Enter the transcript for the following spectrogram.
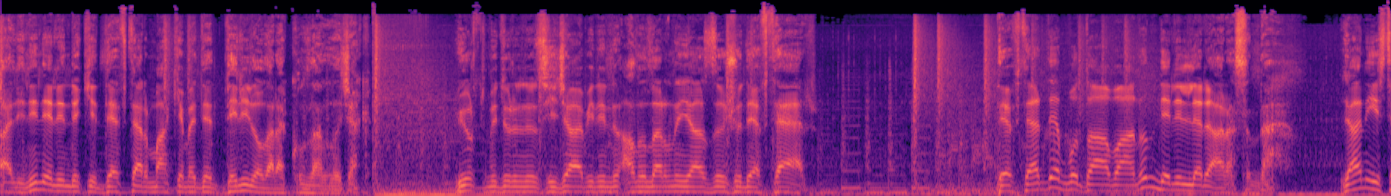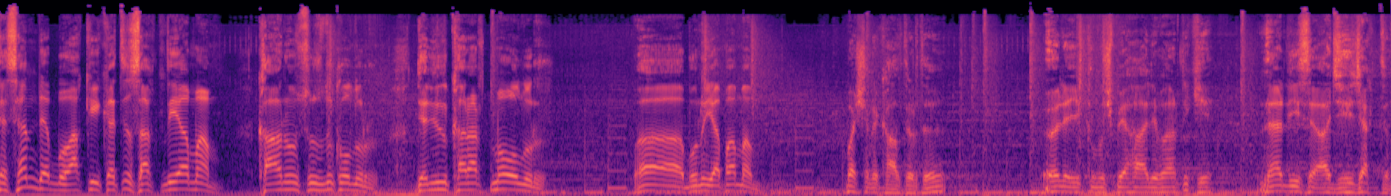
Ali'nin elindeki defter mahkemede delil olarak kullanılacak. Yurt müdürünüz Hicabi'nin anılarını yazdığı şu defter. Defterde bu davanın delilleri arasında. Yani istesem de bu hakikati saklayamam. Kanunsuzluk olur, delil karartma olur. Aa, bunu yapamam. Başını kaldırdı. Öyle yıkılmış bir hali vardı ki neredeyse acıyacaktım.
